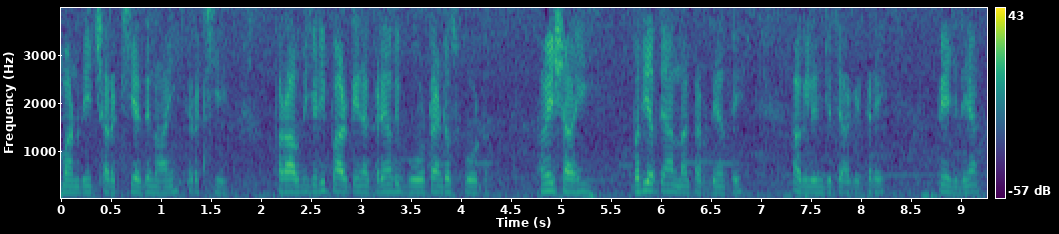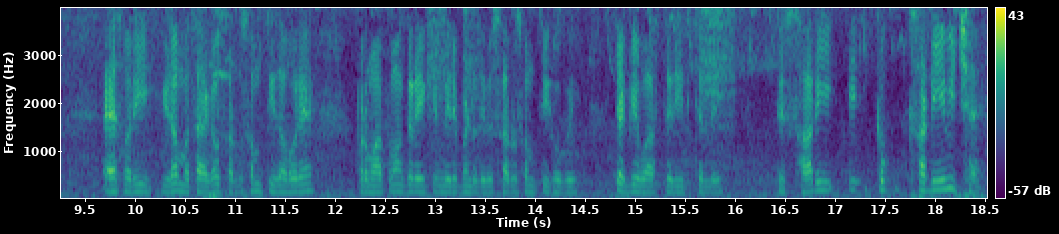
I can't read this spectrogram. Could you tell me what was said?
ਬਣਨ ਦੀ ਇੱਛਾ ਰੱਖੀ ਹੈ ਤੇ ਨਾ ਹੀ ਰੱਖੀਏ। ਪਰ ਆਪਦੀ ਜਿਹੜੀ ਪਾਰਟੀ ਨਾਲ ਖੜਿਆ ਉਹਦੀ ਵੋਟ ਐਂਡ ਸਪੋਰਟ ਹਮੇਸ਼ਾ ਹੀ ਵਧੀਆ ਧਿਆਨ ਨਾਲ ਕਰਦੇ ਹਾਂ ਤੇ ਅਗਲੇ ਨੂੰ ਜਿੱਤਿਆ ਕੇ ਘਰੇ ਭੇਜਦੇ ਹਾਂ। ਇਸ ਵਾਰੀ ਜਿਹੜਾ ਮਤਾ ਹੈਗਾ, ਉਹ ਸਰਬਸੰਮਤੀ ਦਾ ਹੋ ਰਿਹਾ ਪਰਮਾਤਮਾ ਕਰੇ ਕਿ ਮੇਰੇ ਪਿੰਡ ਦੇ ਵਿੱਚ ਸਰਬਸੰਮਤੀ ਹੋਵੇ ਤੇ ਅੱਗੇ ਵਾਸਤੇ ਰੀਤ ਚੱਲੇ। ਤੇ ਸਾਰੀ ਇੱਕ, ਸਾਡੀ ਇਹ ਵੀ ਇੱਛਾ ਹੈ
